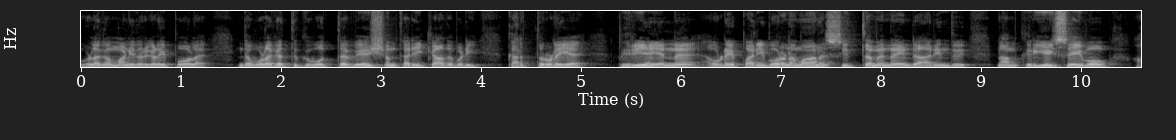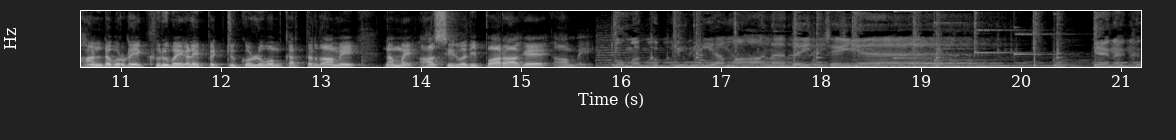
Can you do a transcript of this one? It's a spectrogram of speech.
உலக மனிதர்களைப் போல இந்த உலகத்துக்கு ஒத்த வேஷம் தரிக்காதபடி கர்த்தருடைய பிரியம் என்ன அவருடைய பரிபூரணமான சித்தம் என்ன என்று அறிந்து நாம் கிரியை செய்வோம். ஆண்டவருடைய கிருபைகளை பெற்றுக்கொள்ளுவோம். கர்த்தர்தாமே நம்மை ஆசீர்வதிப்பாராக. ஆமே உமக்கு பிரியமானதை செய்ய எனக்கு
